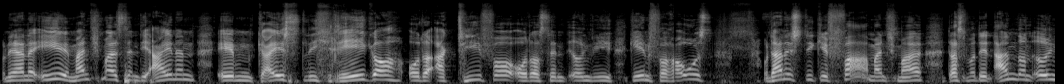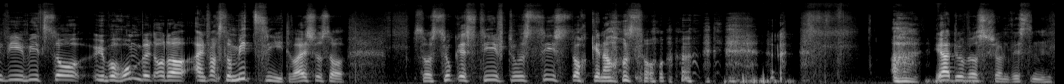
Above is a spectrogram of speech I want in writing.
Und in einer Ehe, manchmal sind die einen eben geistlich reger oder aktiver oder sind irgendwie, gehen voraus und dann ist die Gefahr manchmal, dass man den anderen irgendwie wie so überrumpelt oder einfach so mitzieht, weißt du, so, so suggestiv, du siehst doch genauso. Ah, ja, du wirst schon wissen.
